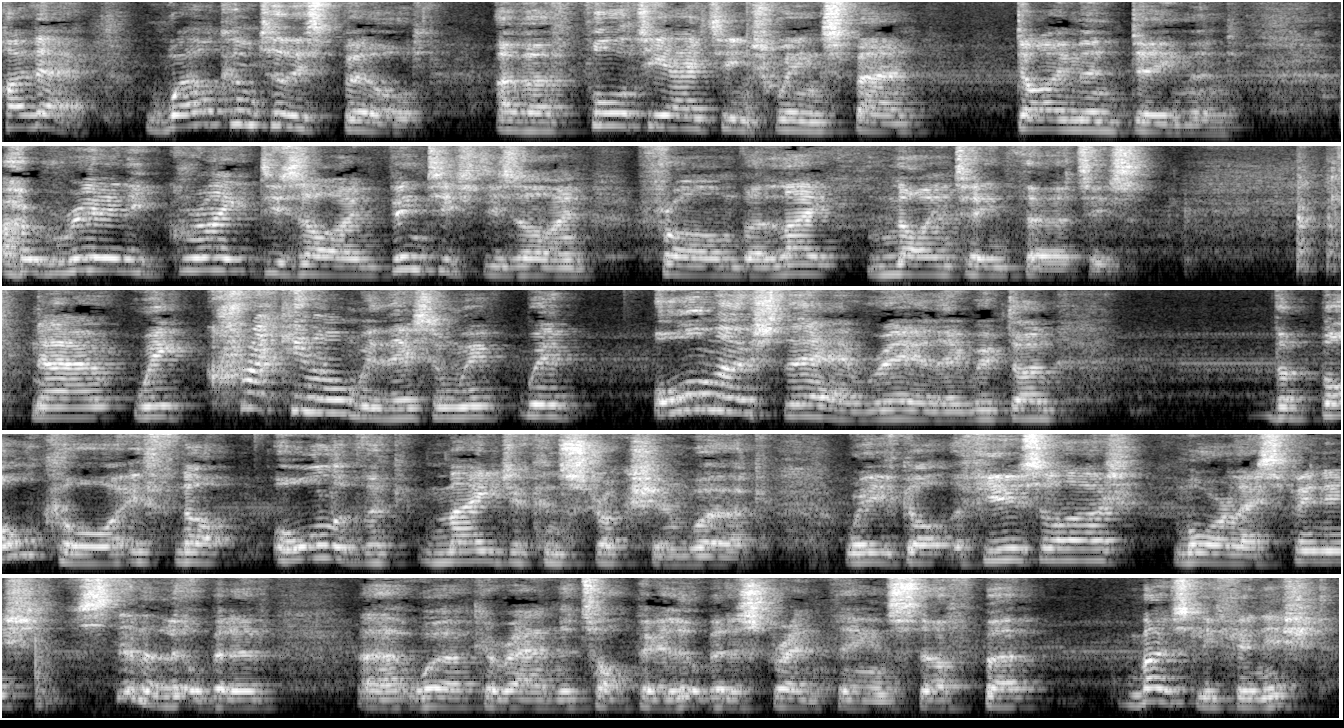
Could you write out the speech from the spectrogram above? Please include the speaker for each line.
Speaker 1: Hi there, welcome to this build of a 48 inch wingspan Diamond Demon. A really great design, vintage design from the late 1930s. Now we're cracking on with this and we're, we're almost there really. We've done the bulk or if not all of the major construction work. We've got the fuselage more or less finished, still a little bit of uh, work around the top here, a little bit of strengthening and stuff, but mostly finished.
